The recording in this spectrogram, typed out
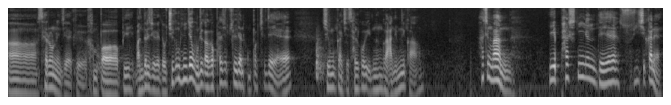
어, 새로운 이제 그 헌법이 만들어지게 되고 지금 현재 우리가 그 87년 헌법 체제에 지금까지 살고 있는 거 아닙니까? 하지만 이 80년대의 순식간에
